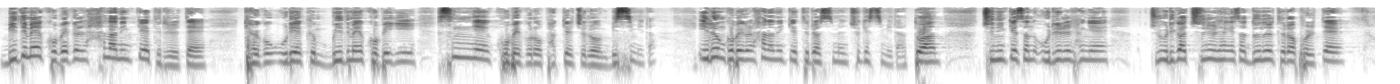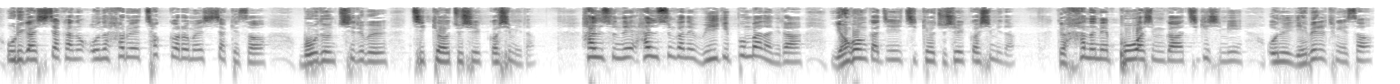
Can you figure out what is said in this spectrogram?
믿음의 고백을 하나님께 드릴 때 결국 우리의 그 믿음의 고백이 승리의 고백으로 바뀔 줄로 믿습니다. 이런 고백을 하나님께 드렸으면 좋겠습니다. 또한 주님께서는 우리를 향해 우리가 주님을 향해서 눈을 들어볼 때 우리가 시작하는 오늘 하루의 첫 걸음을 시작해서 모든 출입을 지켜주실 것입니다. 한순의, 한순간의 위기뿐만 아니라 영원까지 지켜주실 것입니다. 그 하나님의 보호하심과 지키심이 오늘 예배를 통해서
